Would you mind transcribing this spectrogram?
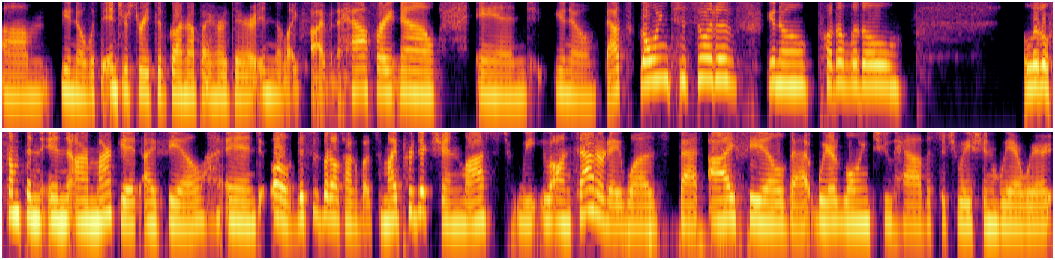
um, you know, with the interest rates have gone up, I heard they're in the like five and a half right now. And, you know, that's going to sort of, you know, put a little, a little something in our market, I feel. And oh, this is what I'll talk about. So my prediction last week on Saturday was that I feel that we're going to have a situation where we're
